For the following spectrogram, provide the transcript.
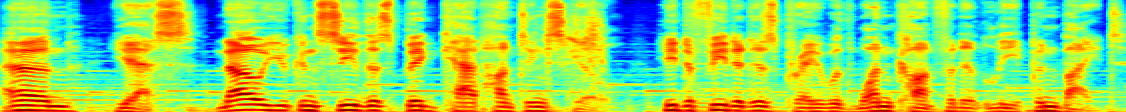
And, yes, now you can see this big cat hunting skill. He defeated his prey with one confident leap and bite.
